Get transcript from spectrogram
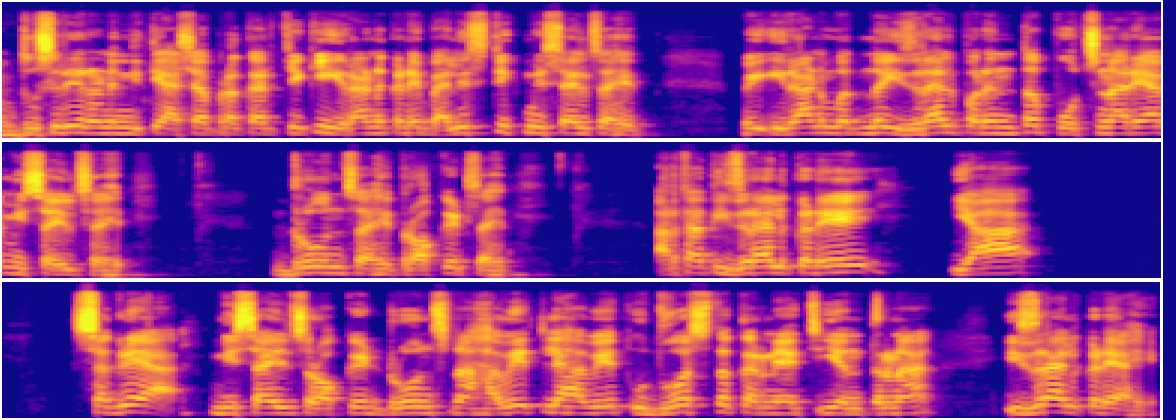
दुसरी रणनीती अशा प्रकारची की इराणकडे बॅलिस्टिक मिसाईल्स आहेत. इराणमधनं इस्रायलपर्यंत पोचणाऱ्या मिसाईल्स आहेत. ड्रोन्स आहेत रॉकेट्स आहेत. अर्थात इस्रायलकडे या सगळ्या मिसाईल्स रॉकेट ड्रोन्सना हवेतल्या हवेत उद्ध्वस्त करण्याची यंत्रणा इस्रायलकडे आहे.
